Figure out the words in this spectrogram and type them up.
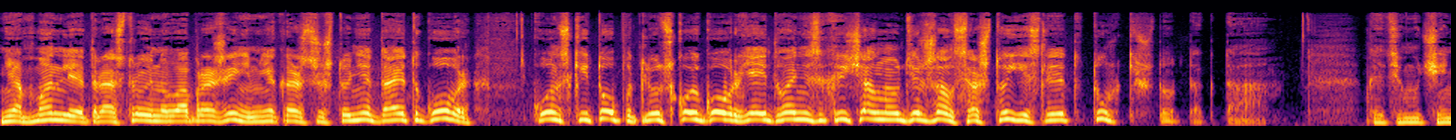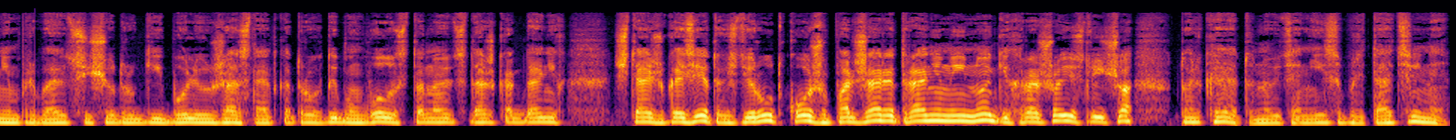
Не обман ли это расстроенное воображение? Мне кажется, что нет. Да, это говор. Конский топот, людской говор. Я едва не закричал, но удержался. А что, если это турки? Что тогда? К этим мучениям прибавятся еще другие, более ужасные, от которых дыбом волос становится, даже когда о них читаешь в газетах, сдерут кожу, поджарят раненые ноги. Хорошо, если еще только это, но ведь они изобретательные.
